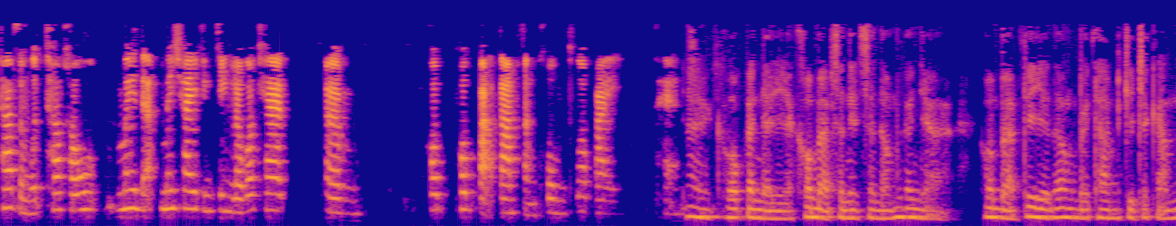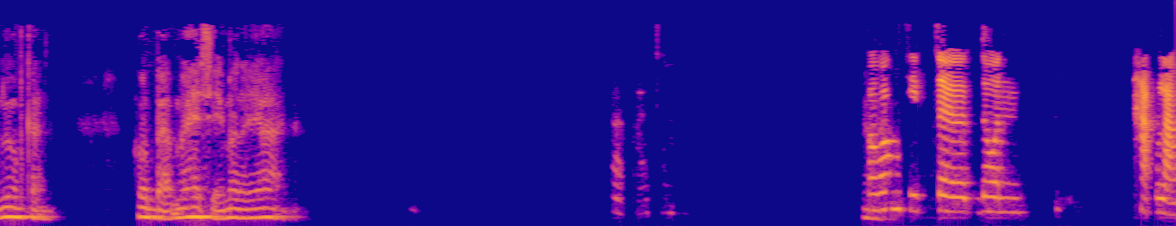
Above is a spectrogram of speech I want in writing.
ถ้าสมมติถ้าเขาไม่ไม่ใช่จริง ๆ เราก็แค่เอ่อพบพบปะตามสังคมทั่วไปแทนใช่คบกันอย่าคบแบบสนิทสนมกันอย่าคบแบบที่จะต้องไปทำกิจกรรมร่วมกันคบแบบไม่ให้เสียมารยาทเพราะว่าบางทีเจอโดน หักหลัง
